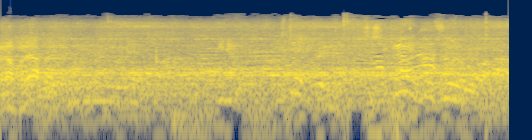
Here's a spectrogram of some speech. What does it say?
En la pared, Mira, este, si se cae suelo, no, no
